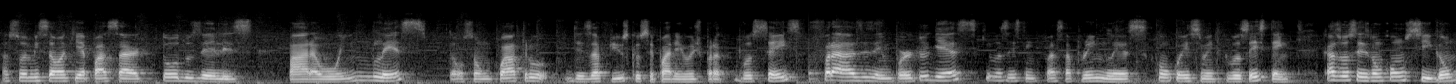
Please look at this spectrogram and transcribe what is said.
A sua missão aqui é passar todos eles para o inglês. Então são quatro desafios que eu separei hoje para vocês. Frases em português que vocês têm que passar para o inglês com o conhecimento que vocês têm. Caso vocês não consigam,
